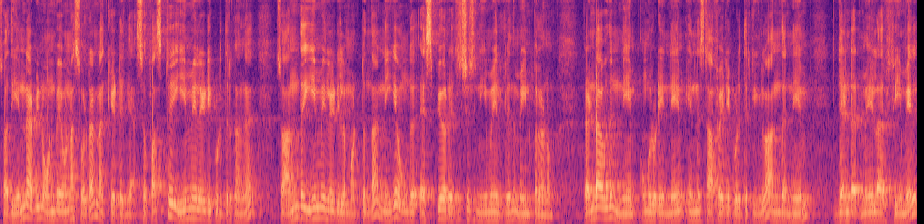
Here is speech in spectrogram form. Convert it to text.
ஸோ அது என்ன அப்படின்னு ஒன் பை ஒன்னாக சொல்கிறேன் நான் கேட்டுங்க. ஸோ ஃபஸ்ட்டு இமெயில் ஐடி கொடுத்துருக்காங்க. ஸோ அந்த இமெயில் ஐடியில் மட்டும்தான் நீங்கள் உங்கள் எஸ்பிஓ ரெஜிஸ்ட்ரேஷன் இமெயிலேருந்து மெயின் பண்ணணும். ரெண்டாவது நேம் உங்களுடைய நேம் என்ன ஸ்டாஃப் ஐடி கொடுத்துருக்கீங்களோ அந்த name gender male or female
